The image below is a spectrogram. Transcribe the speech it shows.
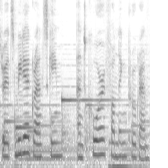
through its media grant scheme and core funding programme.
